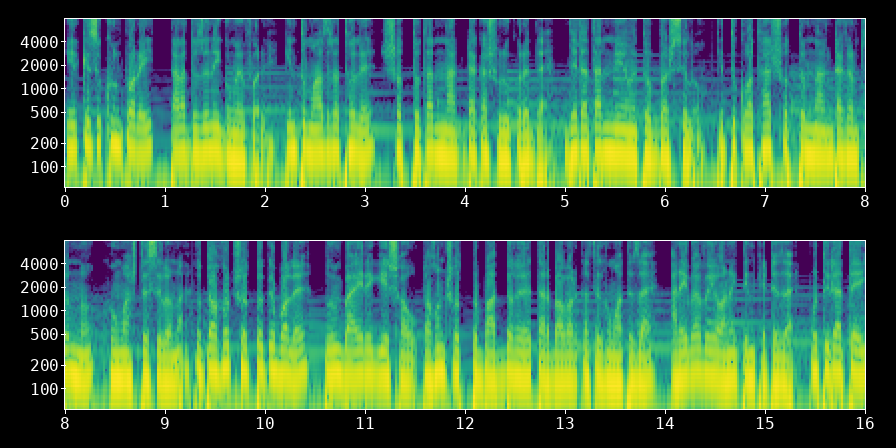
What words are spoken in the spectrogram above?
এর কিছুক্ষণ পরেই তারা দুজনেই ঘুমিয়ে পড়ে। কিন্তু মাঝরাত হলে সত্য তার নাক ডাকা শুরু করে দেয়, যেটা তার নিয়মিত অভ্যাস ছিল। কিন্তু কথার সত্যর নাক ডাকার জন্য ঘুম আসতেছিল না। তো তখন সত্যকে বলে, তুমি বাইরে গিয়ে সও তখন সত্য বাধ্য হয়ে তার বাবার কাছে ঘুমাতে যায়, আর এইভাবেই অনেকদিন কেটে যায়। প্রতি রাতেই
